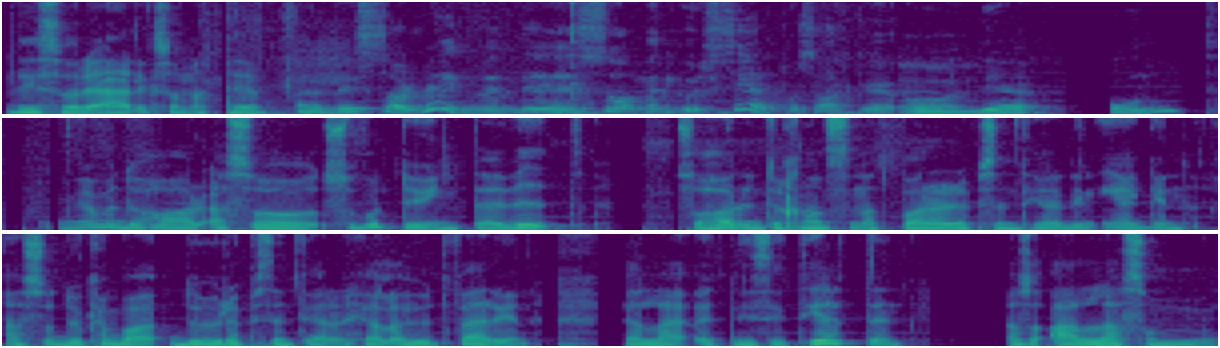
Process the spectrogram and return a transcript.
det är så det är liksom att det Alltså, det är sorgligt men det är så människor ser på saker och Mm. det ont. Ja men du har alltså så fort du inte är vit så har du inte chansen att bara representera din egen. Alltså du kan bara, du representerar hela hudfärgen, hela etniciteten. Alltså alla som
